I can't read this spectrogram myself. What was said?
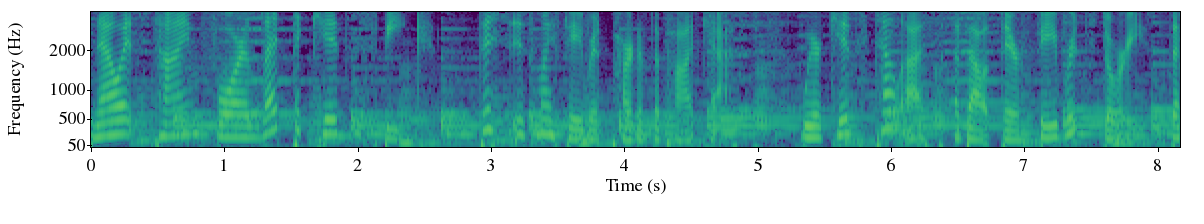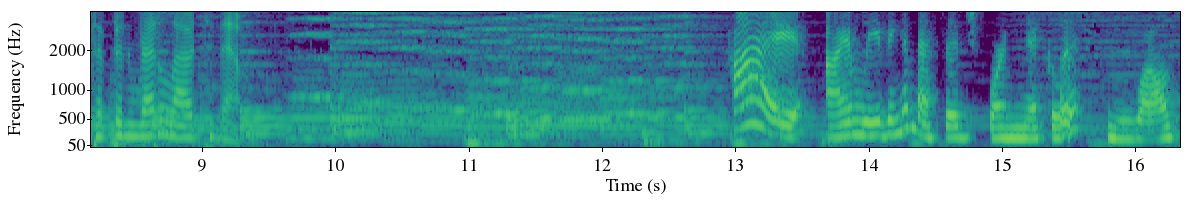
Now it's time for Let the Kids Speak. This is my favorite part of the podcast, where kids tell us about their favorite stories that have been read aloud to them. Hi, I am leaving a message for Nicholas Newald.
